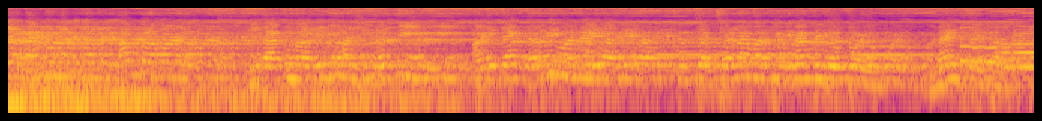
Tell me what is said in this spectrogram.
या दाटून आलेल्या लेखांप्रमाणे ही दाटून आलेली माझी गर्दी. आणि त्या गर्दी मंडळी आहे. तुमच्या चरणावरती विनंती करतोय. म्हणायचंय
